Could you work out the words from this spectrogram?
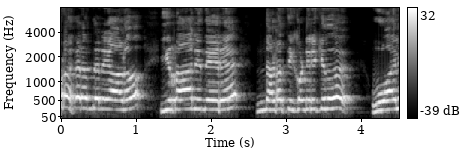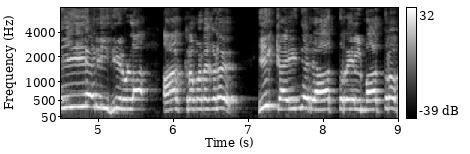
പ്രഹരം തന്നെയാണ് ഇറാന് നേരെ നടത്തിക്കൊണ്ടിരിക്കുന്നത്. വലിയ രീതിയിലുള്ള ആക്രമണങ്ങൾ ഈ കഴിഞ്ഞ രാത്രിയിൽ മാത്രം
